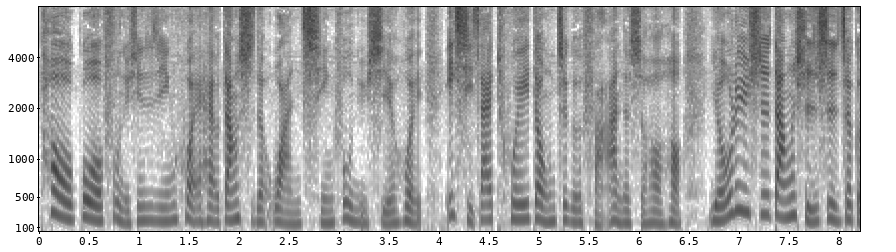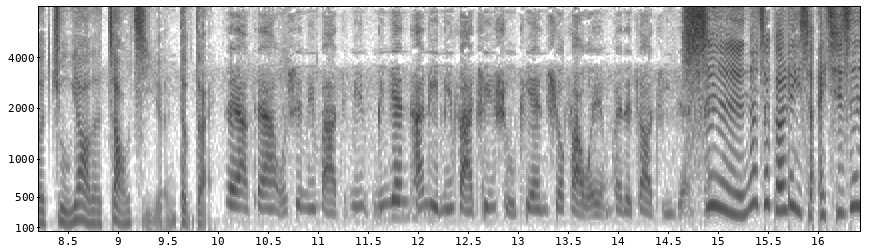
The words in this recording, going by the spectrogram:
透过妇女新基金会，还有当时的晚晴妇女协会一起在推动这个法案的时候，哈，尤律师当时是这个主要的召集人，对不对？对啊，对啊，我是民法民民间团体民法亲属篇修法委员会的召集人。是，那这个历程，哎、其实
